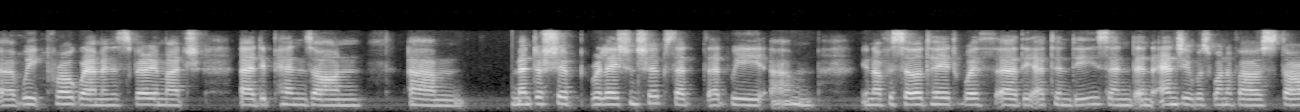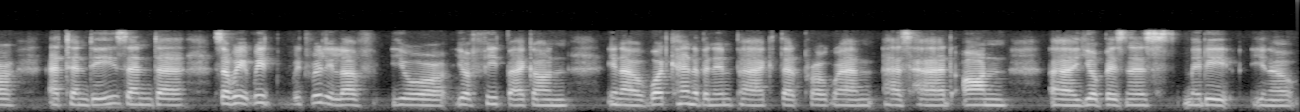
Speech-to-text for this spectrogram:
uh, week program, and it's very much depends on um, mentorship relationships that that we um, you know facilitate with uh, the attendees and and Angie was one of our star attendees and uh, so we we we'd really love your your feedback on you know what kind of an impact that program has had on uh, your business maybe you know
